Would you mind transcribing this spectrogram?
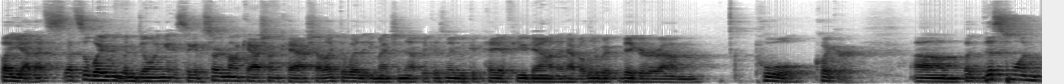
but yeah, that's that's the way we've been doing it. Is to get a certain amount of cash on cash. I like the way that you mentioned that because maybe we could pay a few down and have a little bit bigger um, pool quicker. Um, but this one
